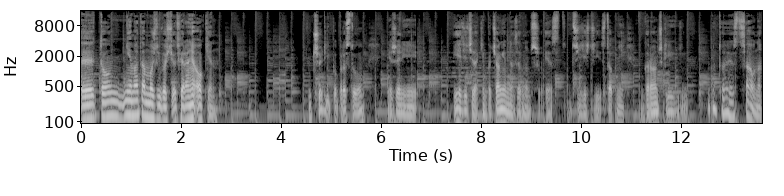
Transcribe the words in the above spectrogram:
y, to nie ma tam możliwości otwierania okien. Czyli po prostu, jeżeli jedziecie takim pociągiem, na zewnątrz jest 30 stopni gorączki, no to jest sauna.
